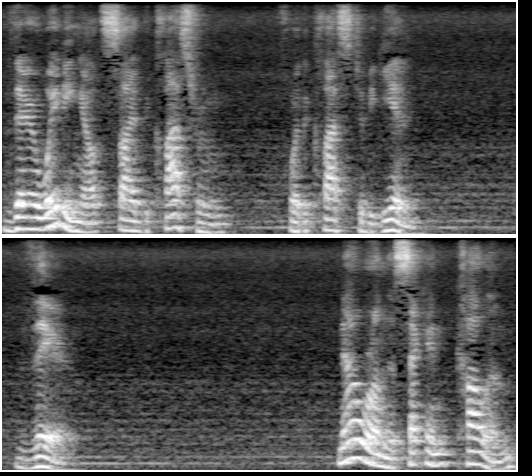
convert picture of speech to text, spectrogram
They're waiting outside the classroom for the class to begin. They're. Now we're on the second column,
